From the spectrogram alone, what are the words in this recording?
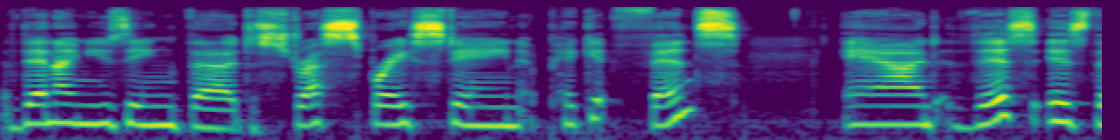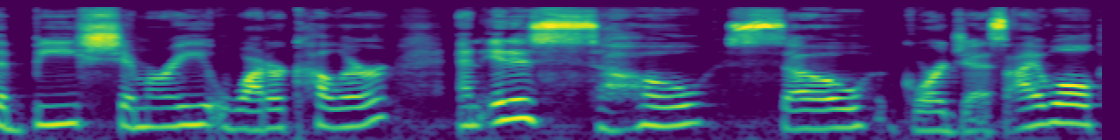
Then I'm using the Distress Spray Stain Picket Fence and this is the Bee Shimmery watercolor and it is so so gorgeous. I will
